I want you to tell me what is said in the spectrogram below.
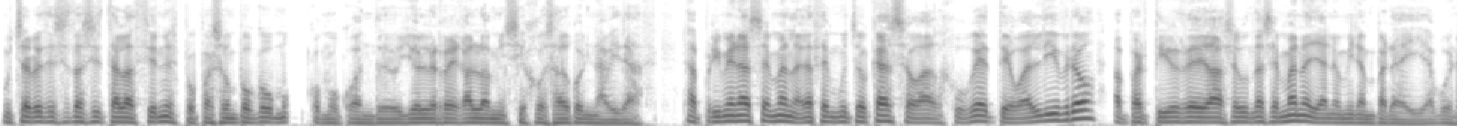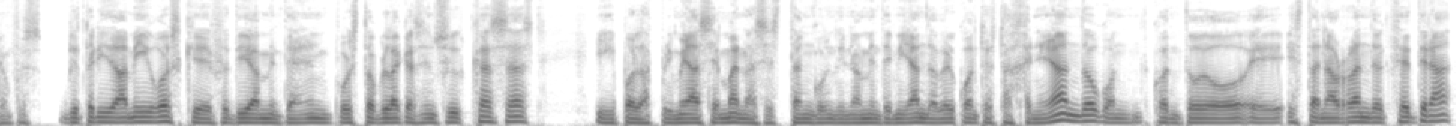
Muchas veces estas instalaciones pues pasa un poco como, cuando yo le regalo a mis hijos algo en Navidad. La primera semana le hacen mucho caso al juguete o al libro, a partir de la segunda semana ya no miran para ella. Bueno, pues yo he tenido amigos que efectivamente han puesto placas en sus casas y por las primeras semanas están continuamente mirando a ver cuánto está generando, cuánto eh, están ahorrando, etcétera.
